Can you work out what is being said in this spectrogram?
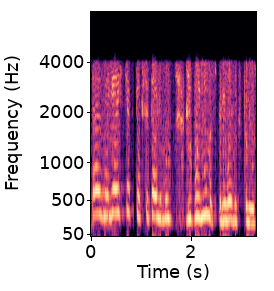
Да, но я из тех, кто всегда любой, любой минус переводит в плюс.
